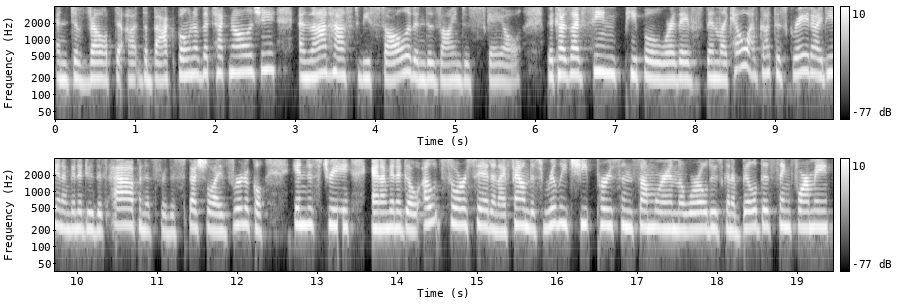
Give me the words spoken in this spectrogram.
and develop the, uh, the backbone of the technology. And that has to be solid and designed to scale. Because i've seen people where they've been like oh i've got this great idea and i'm going to do this app and it's for this specialized vertical industry and i'm going to go outsource it. And i found this really cheap person somewhere in the world who's going to build this thing for me.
